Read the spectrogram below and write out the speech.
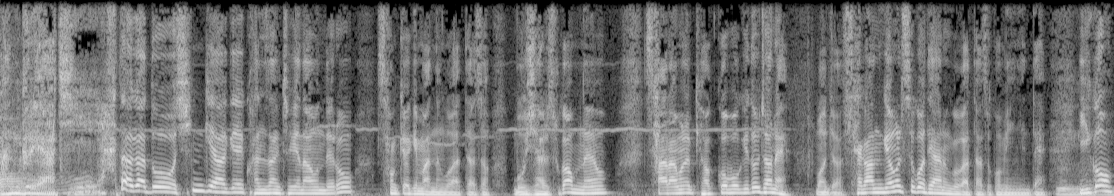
안 그래야지 하다가도 신기하게 관상책에 나온 대로 성격이 맞는 것 같아서 무시할 수가 없네요. 사람을 겪어보기도 전에 먼저 색안경을 쓰고 대하는 것 같아서 고민인데 이거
